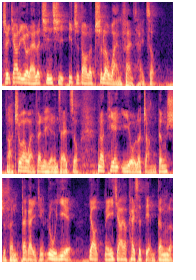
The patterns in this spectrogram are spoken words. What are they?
所以家里又来了亲戚，一直到了吃了晚饭才走。啊，吃完晚饭那些人才走。那天已有了掌灯时分，大概已经入夜，要每一家要开始点灯了。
